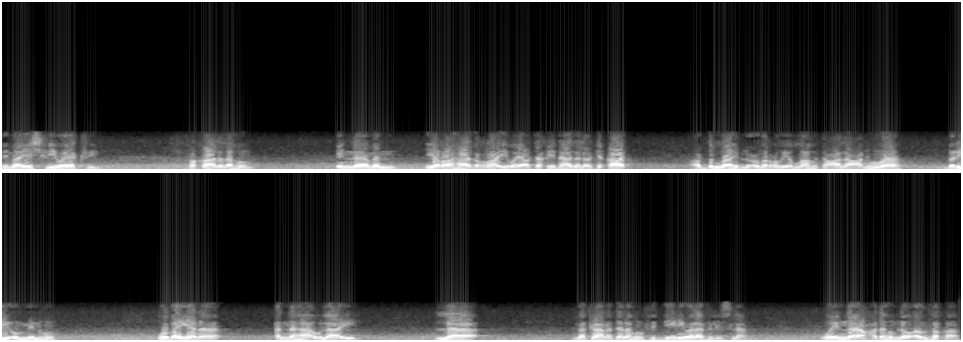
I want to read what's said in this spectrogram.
بما يشفي ويكفي. فقال لهم إن من يرى هذا الرأي ويعتقد هذا الاعتقاد عبد الله بن عمر رضي الله تعالى عنهما بريء منه. وبين أن هؤلاء لا مكانة لهم في الدين ولا في الإسلام. وإن أحدهم لو أنفق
